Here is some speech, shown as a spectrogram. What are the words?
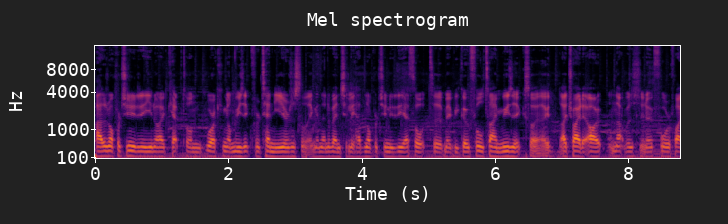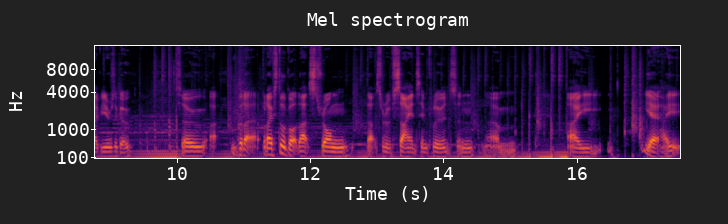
had an opportunity. You know, I kept on working on music for ten years or something, and then eventually had an opportunity. I thought to maybe go full time music, so I, I tried it out, and that was you know four or five years ago. So, uh, but I, but I've still got that strong that sort of science influence, and um, I yeah I,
